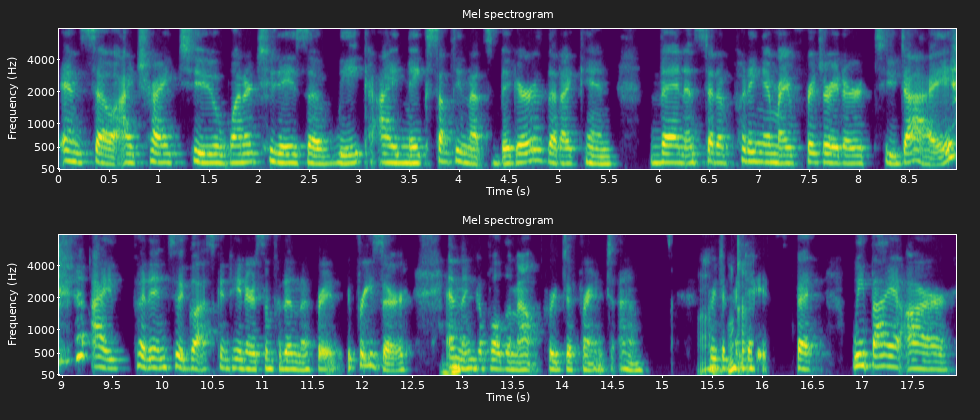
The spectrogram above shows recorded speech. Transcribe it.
and so I try to one or two days a week, I make something that's bigger that I can then instead of putting in my refrigerator to die, I put into glass containers and put in the fr- freezer mm-hmm. and then can pull them out for different um for different okay. days. But we buy our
